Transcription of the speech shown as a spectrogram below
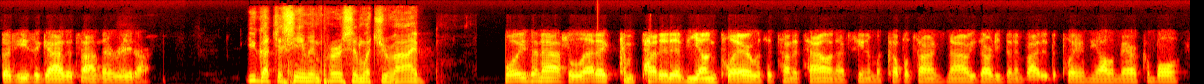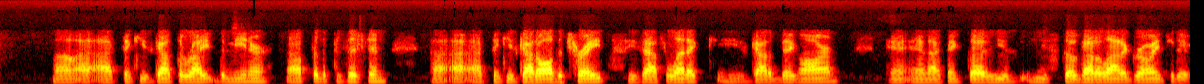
But he's a guy that's on their radar. You got to see him in person. What's your vibe? Well, he's an athletic, competitive young player with a ton of talent. I've seen him a couple times now. He's already been invited to play in the All America Bowl. Uh, I, I think he's got the right demeanor uh, for the position. Uh, I, I think he's got all the traits. He's athletic. He's got a big arm, and, and I think that he's he's still got a lot of growing to do.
